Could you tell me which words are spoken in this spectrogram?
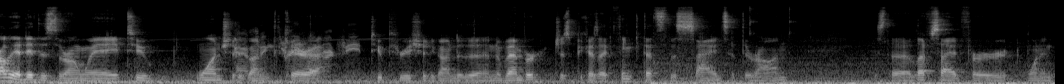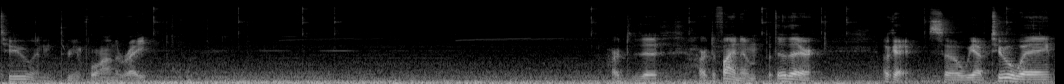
Probably I did this the wrong way. Tube 1 should have gone to the Kara. Tube 3 should have gone to the November, just because I think that's the sides that they're on. Is the left side for 1 and 2, and 3 and 4 on the right. Hard to, hard to find them, but they're there. Okay, so we have two away.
